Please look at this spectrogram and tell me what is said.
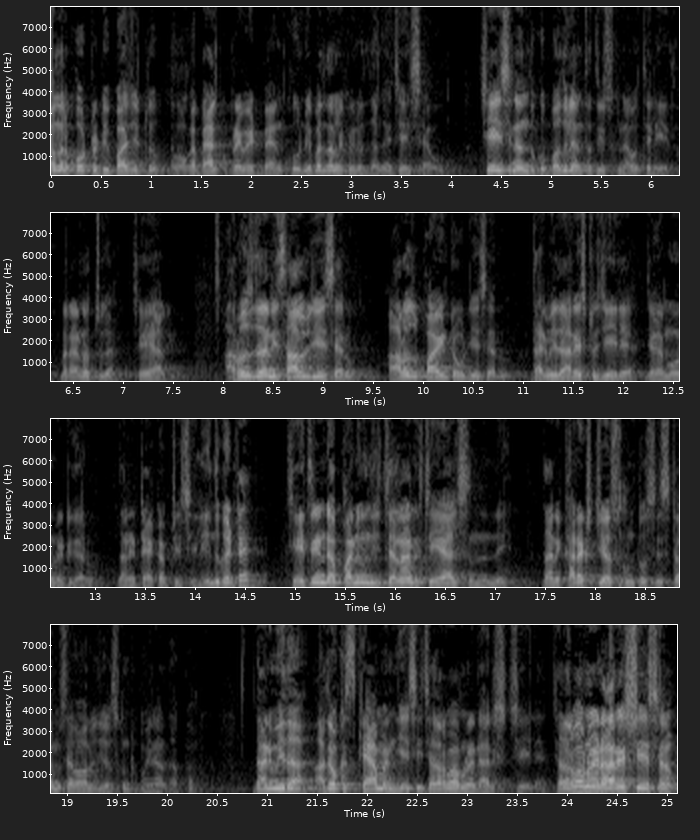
వందల కోట్లు డిపాజిట్ ఒక బ్యాంకు ప్రైవేట్ బ్యాంకు నిబంధనలకు విరుద్ధంగా చేశావు. చేసినందుకు బదులు ఎంత తీసుకున్నావో తెలియదు. మరి అనొచ్చుగా? చేయాలి. ఆ రోజు దాన్ని సాల్వ్ చేశారు. ఆ రోజు పాయింట్ అవుట్ చేశారు. దాని మీద అరెస్టులు చేయలే జగన్మోహన్ రెడ్డి గారు. దాన్ని టేకప్ చేసేయాలి. ఎందుకంటే చేతి నిండా పని ఉంది జనానికి చేయాల్సింది ఉంది. దాన్ని కరెక్ట్ చేసుకుంటూ సిస్టమ్స్ ఎవాల్వ్ చేసుకుంటూ పోయినారు తప్ప దాని మీద అదొక స్కామ్ అని చేసి చంద్రబాబు నాయుడు అరెస్ట్ చేయలే. చంద్రబాబు నాయుడు అరెస్ట్ చేసినాం.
